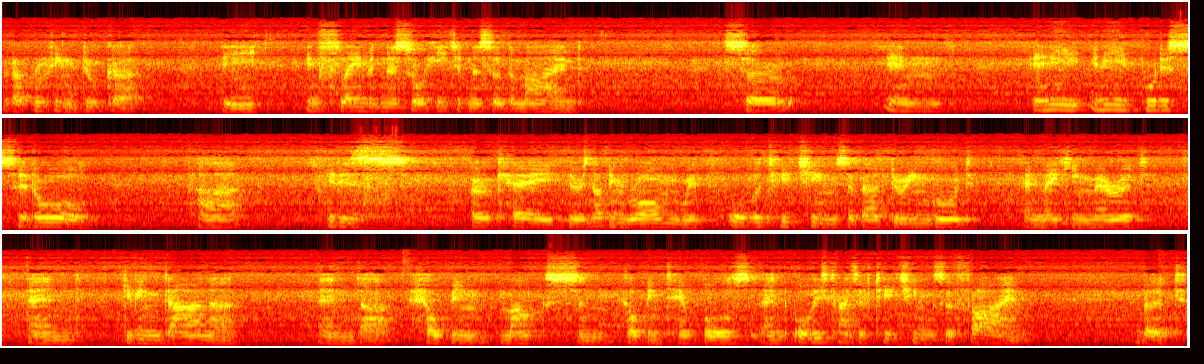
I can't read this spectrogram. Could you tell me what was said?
of uprooting dukkha, the inflamedness or heatedness of the mind. So, in any any Buddhists at all, uh, it is okay. There is nothing wrong with all the teachings about doing good and making merit and giving dana and uh, helping monks and helping temples and all these kinds of teachings are fine. But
